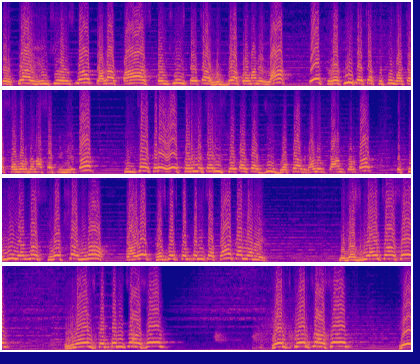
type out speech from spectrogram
तर त्या इन्शुरन्सला त्याला पाच पंचवीस त्याच्या हुद्द्याप्रमाणे लाख एक रकमी त्याच्या कुटुंबाच्या संवर्धनासाठी मिळतात. तुमच्याकडे हे कर्मचारी स्वतःचा जीव धोक्यात घालून काम करतात. तर तुम्ही यांना सुरक्षा विना प्रायव्हेट खसगस कंपनीचा का काढला नाही? एसबीआयचा असेल रिलायन्स कंपनीचा असेल हेल्थ केअरचा असेल हे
